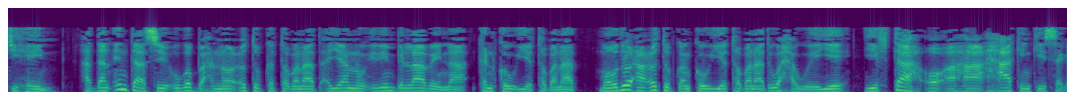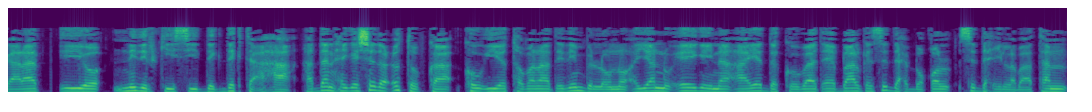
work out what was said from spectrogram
jihayn. Haddaan intaasi uga baxno cutubka tobanaad ayaannu idiin bilaabaynaa kan kow iyo tobanaad mawduuca cutubkan kow iyo tobanaad waxa weeye yiftaah oo ahaa xaakinkii sagaalaad iyo nidirkiisii degdegta ahaa. Haddaan xigashada cutubka kow iyo tobanaad idiin bilowno ayaannu eegaynaa aayadda koowaad ee baalka saddex boqol saddex iyo labaatan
